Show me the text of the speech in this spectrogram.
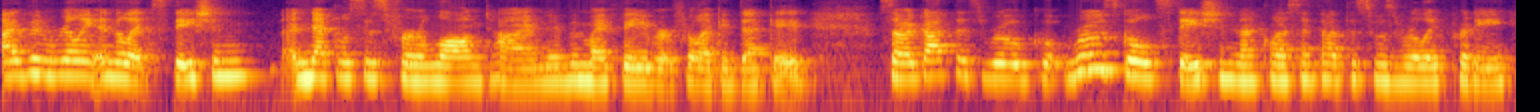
I've been really into like station necklaces for a long time. They've been my favorite for like a decade. So I got this rose gold station necklace. I thought this was really pretty.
